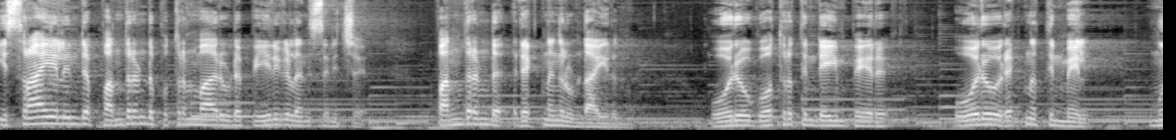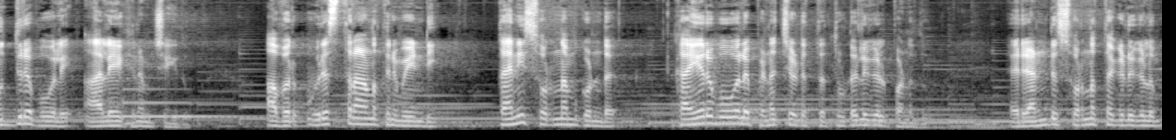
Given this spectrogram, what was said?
ഇസ്രായേലിന്റെ പന്ത്രണ്ട് പുത്രന്മാരുടെ പേരുകൾ അനുസരിച്ച് പന്ത്രണ്ട് രത്നങ്ങളുണ്ടായിരുന്നു. ഓരോ ഗോത്രത്തിന്റെയും പേര് ഓരോ രത്നത്തിന്മേൽ മുദ്ര പോലെ ആലേഖനം ചെയ്തു. അവർ ഉരസ്ത്രാണത്തിനു വേണ്ടി തനി സ്വർണം കൊണ്ട് കയറുപോലെ പിണച്ചെടുത്ത തുടലുകൾ പണിതു. രണ്ട് സ്വർണത്തകിടുകളും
